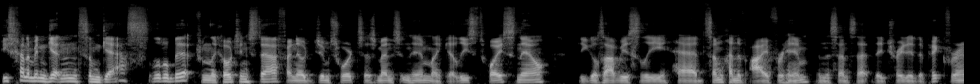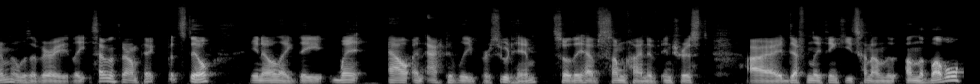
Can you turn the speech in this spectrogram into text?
he's kind of been getting some gas a little bit from the coaching staff. I know Jim Schwartz has mentioned him like at least twice now. The Eagles obviously had some kind of eye for him in the sense that they traded a pick for him. It was a very late seventh round pick, but still, you know, like they went out and actively pursued him, so they have some kind of interest. I definitely think he's kind of on the on the bubble.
